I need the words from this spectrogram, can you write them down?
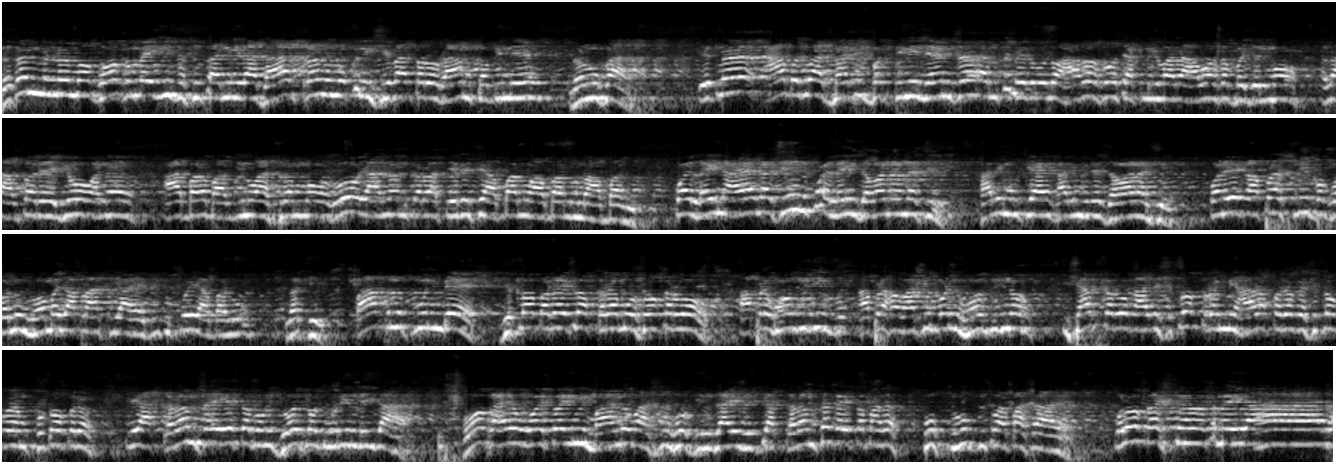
ગગન મંડળમાં ગોખ મેં ઈશ સુતાની રાધા ત્રણ લોકની સેવા કરો રામ કવિને રણુકાર એટલે આ બધું આધ્યાત્મિક ભક્તિની લેન છે અને તમે તો બધો હારો છો આટલી વાર આવો છો ભજનમાં અને આવતો રહેજો અને આ બળ બાપજીનું આશ્રમમાં રોજ આનંદ કરવા તેરે છે આવવાનું આવવાનું ને આવવાનું કોઈ લઈને આવ્યા નથી ને કોઈ લઈને જવાના નથી. ખાલી મૂકી આવે ખાલી મૂકી જવાના છે. પણ એક આપણા શ્રી ભગવાનનું નોમ જ આપણા હાથી આવે બીજું કોઈ આવવાનું નથી. પાપનું પૂન બે. જેટલો બને એટલો કરમ ઓછો કરવો. આપણે હોં સુધી આપણે વાંચી પડી હોં સુધીનો હિસાબ કરવો કે આજે કેટલો ક્રમની હારો કર્યો કે કેટલો ક્રમ ખોટો કર્યો. એ આ કરમ છે એ તમને જો જો દોરીને લઈ જાય. હો ગાયો હોય તો એની માનો વાસુ હો, ગિંજાઈ નહીં. ત્યાં કરમ છે કે એ તમારે ખૂબ ખૂબ તમારા પાસે આવે. બોલો કૃષ્ણ કનૈયા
